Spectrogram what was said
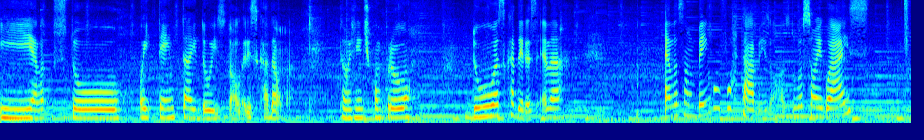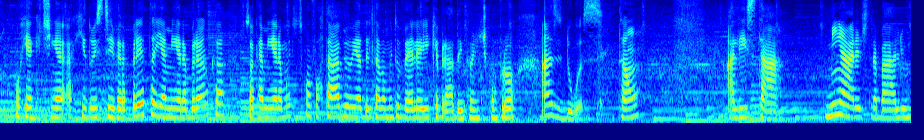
E ela custou 82 dólares cada uma. Então a gente comprou duas cadeiras. Ela, elas são bem confortáveis, ó. As duas são iguais. Porque a que tinha aqui do Steve era preta e a minha era branca. Só que a minha era muito desconfortável e a dele tava muito velha e quebrada. Então a gente comprou as duas. Então, ali está minha área de trabalho.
